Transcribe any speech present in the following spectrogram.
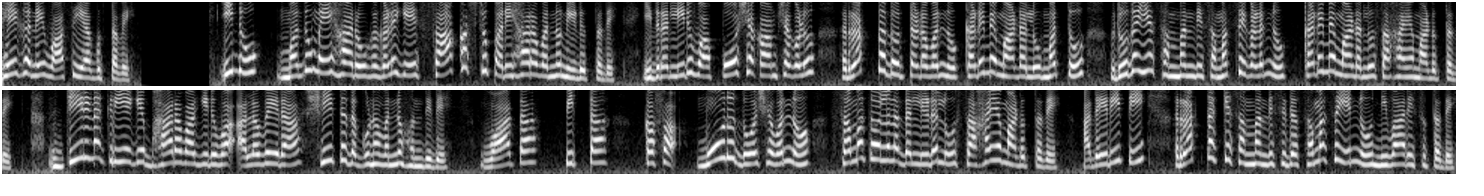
ಬೇಗನೆ ವಾಸಿಯಾಗುತ್ತವೆ. ಇದು ಮಧುಮೇಹ ರೋಗಗಳಿಗೆ ಸಾಕಷ್ಟು ಪರಿಹಾರವನ್ನು ನೀಡುತ್ತದೆ. ಇದರಲ್ಲಿರುವ ಪೋಷಕಾಂಶಗಳು ರಕ್ತದೊತ್ತಡವನ್ನು ಕಡಿಮೆ ಮಾಡಲು ಮತ್ತು ಹೃದಯ ಸಂಬಂಧಿ ಸಮಸ್ಯೆಗಳನ್ನು ಕಡಿಮೆ ಮಾಡಲು ಸಹಾಯ ಮಾಡುತ್ತದೆ. ಜೀರ್ಣಕ್ರಿಯೆಗೆ ಭಾರವಾಗಿರುವ ಅಲೋವೆರಾ ಶೀತದ ಗುಣವನ್ನು ಹೊಂದಿದೆ. ವಾತ, ಪಿತ್ತ ಕಫ ಮೂರು ದೋಷವನ್ನು ಸಮತೋಲನದಲ್ಲಿಡಲು ಸಹಾಯ ಮಾಡುತ್ತದೆ. ಅದೇ ರೀತಿ ರಕ್ತಕ್ಕೆ ಸಂಬಂಧಿಸಿದ ಸಮಸ್ಯೆಯನ್ನು ನಿವಾರಿಸುತ್ತದೆ.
